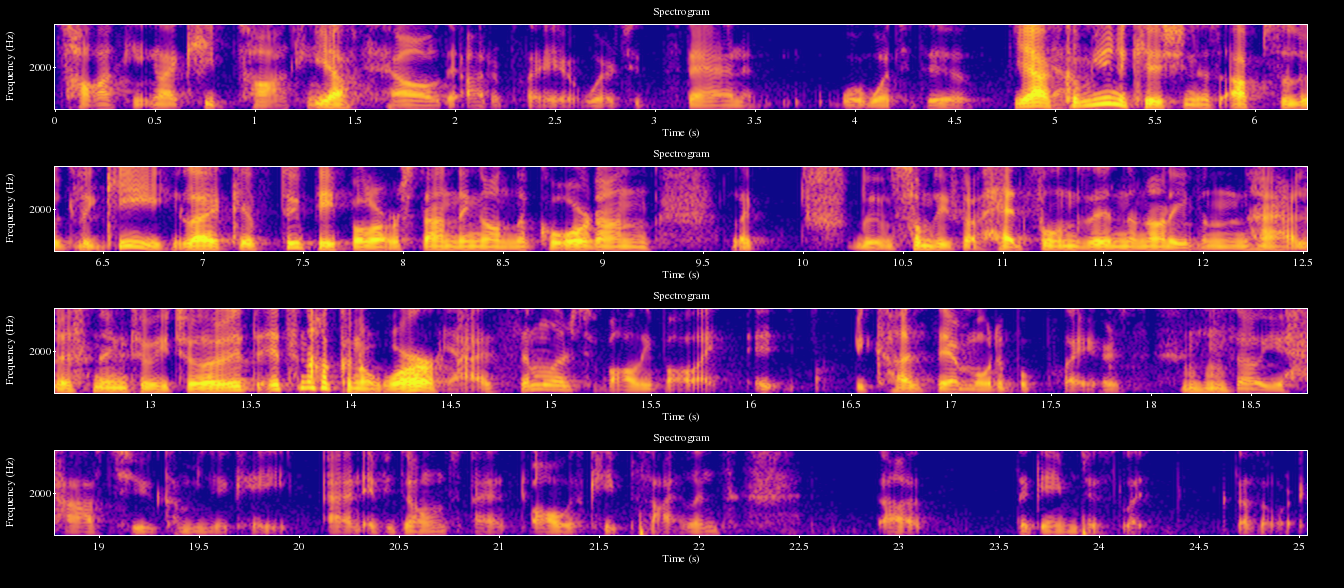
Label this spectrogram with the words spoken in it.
talking, like keep talking Yeah. to tell the other player where to stand and what to do. yeah, Yes. communication is absolutely key. Like if two people are standing on the court and like somebody's got headphones in, they're not even uh, listening to each other. It, it's not going to work. Yeah, it's similar to volleyball. Like it because there are multiple players, Mhm. so you have to communicate. And if you don't, and always keep silent, uh, the game just like doesn't work.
